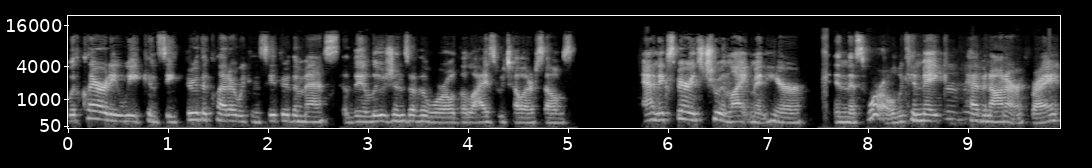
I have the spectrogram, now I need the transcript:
with clarity, we can see through the clutter, we can see through the mess, the illusions of the world, the lies we tell ourselves and experience true enlightenment here in this world. We can make Mhm. heaven on earth, right?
